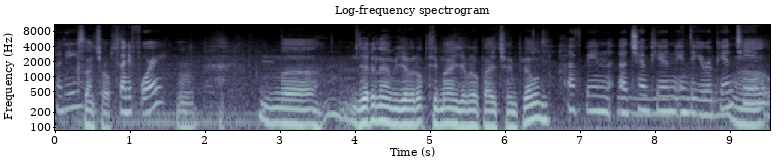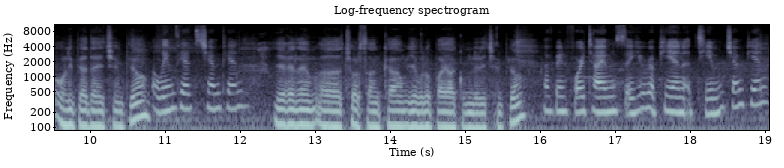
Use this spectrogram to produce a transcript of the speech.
24։ 24. Հա։ Մ, ա, Եղել եմ Եվրոպ թիմային Եվրոպայի չեմպիոն, I've been a champion in the European ա, team, Օլիմպիադայի չեմպիոն, Olympiad champion. եղել եմ 4 անգամ Եվրոպայի ակումբների չեմպիոն, I've been four times a European team champion,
